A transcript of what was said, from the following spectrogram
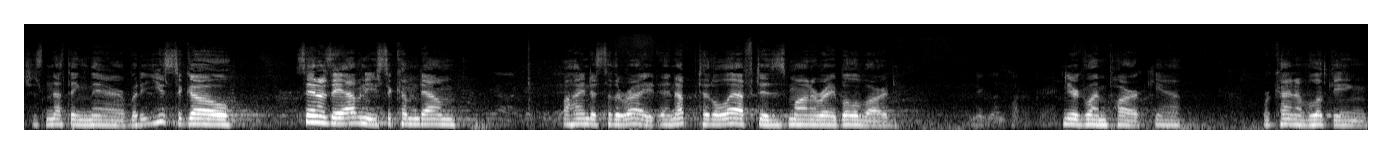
Just nothing there. But it used to go. San Jose Avenue used to come down behind us to the right, and up to the left is Monterey Boulevard. Near Glen Park, right? Near Glen Park, yeah. We're kind of looking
